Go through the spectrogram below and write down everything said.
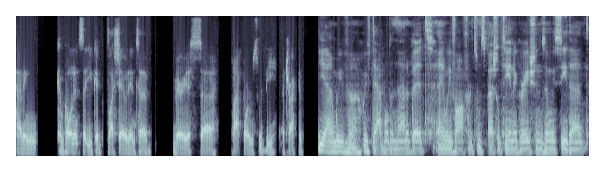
Having components that you could flesh out into various uh, platforms would be attractive. Yeah, and we've uh, we've dabbled in that a bit, and we've offered some specialty integrations, and we see that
